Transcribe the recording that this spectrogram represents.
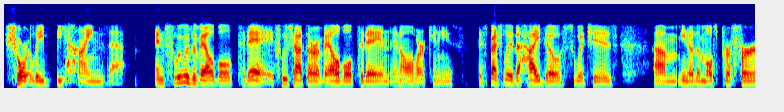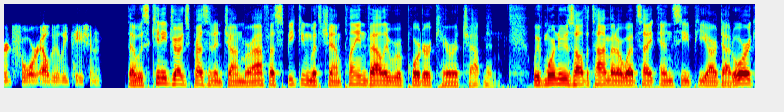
shortly behind that. And flu is available today. Flu shots are available today in, in all of our kinneys, especially the high dose, which is um, you know the most preferred for elderly patients. That was Kinney Drugs President John Marraffa speaking with Champlain Valley reporter Kara Chapman. We have more news all the time at our website, ncpr.org.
